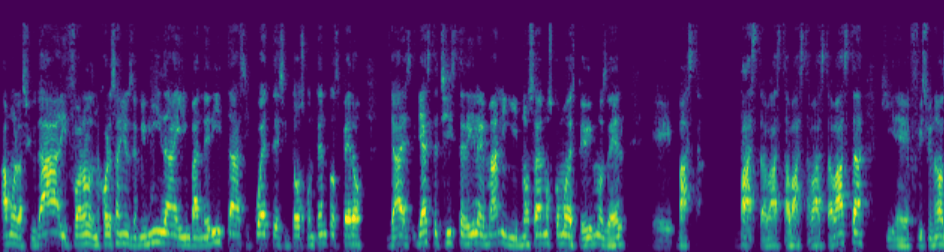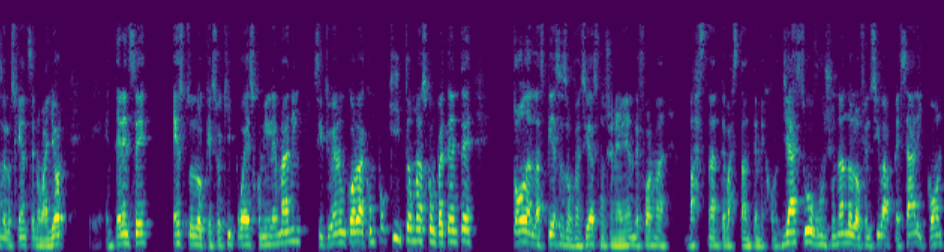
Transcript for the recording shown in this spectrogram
amo la ciudad y fueron los mejores años de mi vida y banderitas y cohetes y todos contentos, pero ya, ya este chiste de Eli Manning y no sabemos cómo despedirnos de él, eh, basta. Basta, basta, basta, basta, basta. aficionados de los gigantes de Nueva York, entérense, esto es lo que su equipo es con Eli Manning. Si tuviera un quarterback un poquito más competente, todas las piezas ofensivas funcionarían de forma bastante, bastante mejor. Ya estuvo funcionando la ofensiva a pesar y con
